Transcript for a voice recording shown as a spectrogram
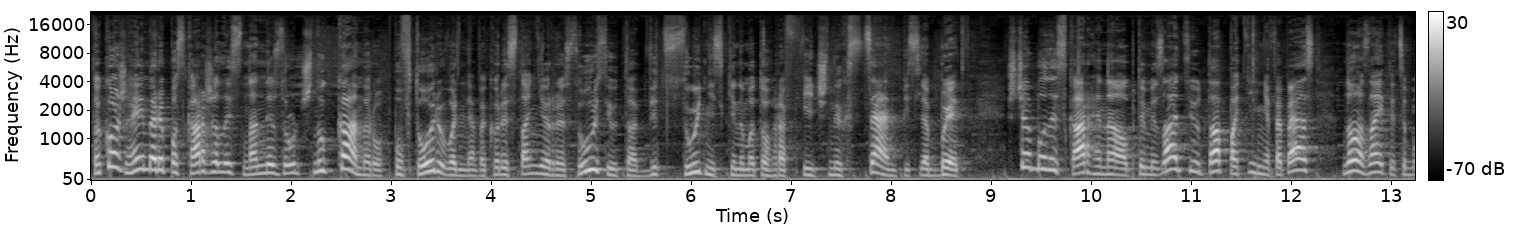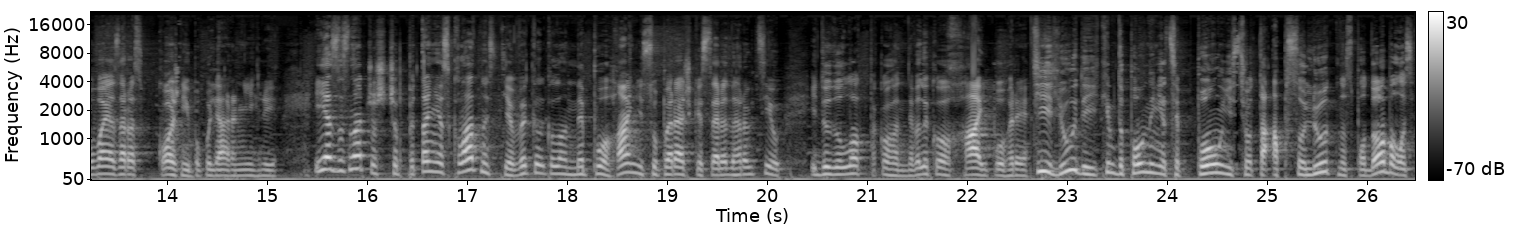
Також геймери поскаржились на незручну камеру, повторювання використання ресурсів та відсутність кінематографічних сцен після битв. Ще були скарги на оптимізацію та падіння FPS, ну знаєте, це буває зараз в кожній популярній грі. І я зазначу, що питання складності викликало непогані суперечки серед гравців і додало такого невеликого хайпу гри. Ті люди, яким доповнення це повністю та абсолютно сподобалось,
